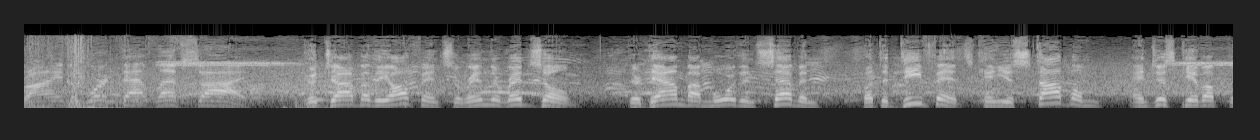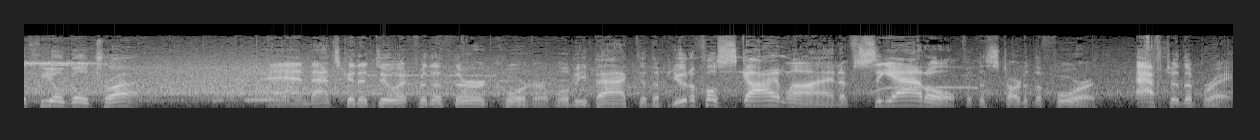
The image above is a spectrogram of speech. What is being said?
trying to work that left side. Good job by the offense. They're in the red zone. They're down by more than seven, but the defense, can you stop them and just give up the field goal try? And that's going to do it for the third quarter. We'll be back to the beautiful skyline of Seattle for the start of the fourth after the break.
